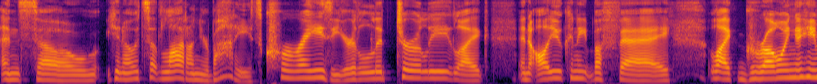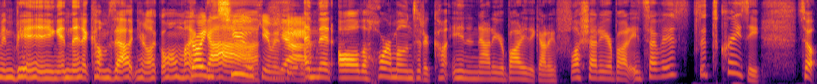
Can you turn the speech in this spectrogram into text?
And so, you know, it's a lot on your body. It's crazy. You're literally like an all you can eat buffet, like growing a human being. And then it comes out and you're like, oh my god. Growing two human Yeah. beings. And then all the hormones that are co- in and out of your body, they got to flush out of your body and stuff. It's, it's crazy. So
